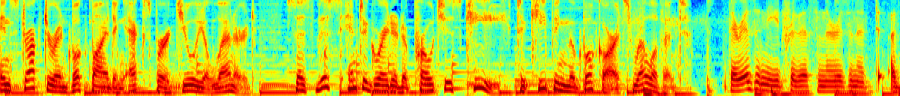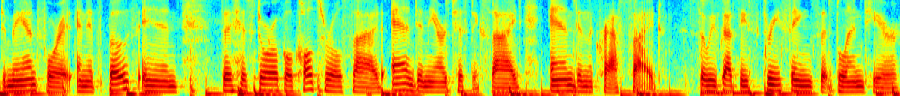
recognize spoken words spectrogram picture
Instructor and bookbinding expert Julia Leonard says this integrated approach is key to keeping the book arts relevant. There is a need for this and there is an, a demand for it, and it's both in the historical cultural side and in the artistic side and in the craft side. So we've got these three things that blend here,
